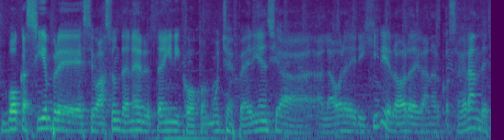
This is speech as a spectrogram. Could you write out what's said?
Boca siempre se basó en tener técnicos con mucha experiencia a la hora de dirigir y a la hora de ganar cosas grandes.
